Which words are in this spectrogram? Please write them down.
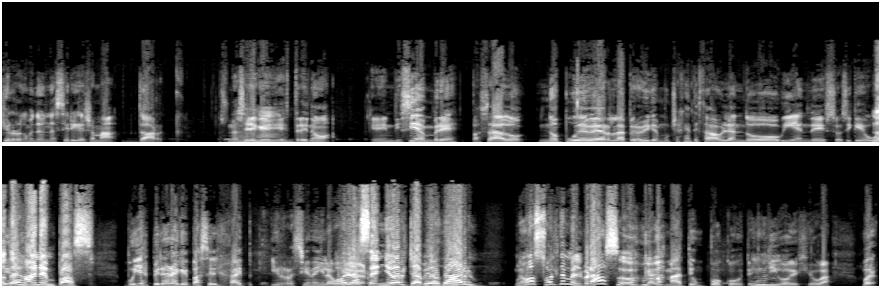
quiero recomendar una serie que se llama Dark. Es una serie que estrenó en diciembre pasado. No pude verla, pero vi que mucha gente estaba hablando bien de eso. Así que voy, No te a, dejan en paz. voy a esperar a que pase el hype y recién ahí la voy a Hola, ver. señor, ya veo Dar. Bueno. No, suélteme el brazo. Calmate un poco, testigo de Jehová. Bueno,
